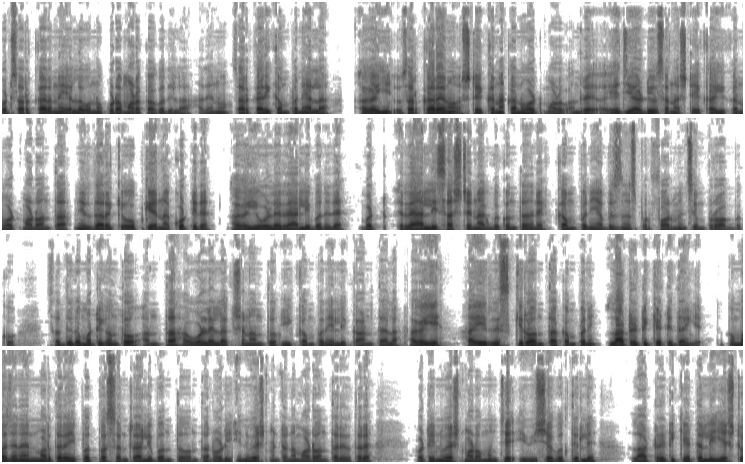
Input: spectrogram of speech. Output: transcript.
ಬಟ್ ಸರ್ಕಾರನೇ ಎಲ್ಲವನ್ನು ಕೂಡ ಮಾಡೋಕ್ಕಾಗೋದಿಲ್ಲ. ಅದೇನು ಸರ್ಕಾರಿ ಕಂಪನಿ ಅಲ್ಲ. ಹಾಗಾಗಿ ಸರ್ಕಾರ ಏನು ಸ್ಟೇಕ್ ಅನ್ನ ಕನ್ವರ್ಟ್ ಮಾಡೋ, ಅಂದ್ರೆ ಎ ಜಿ ಆರ್ ಡಿ ಅನ್ನ ಸ್ಟೇಕ್ ಆಗಿ ಕನ್ವರ್ಟ್ ಮಾಡುವಂತ ನಿರ್ಧಾರಕ್ಕೆ ಒಪ್ಪಿಗೆಯನ್ನ ಕೊಟ್ಟಿದೆ. ಹಾಗಾಗಿ ಒಳ್ಳೆ ರ್ಯಾಲಿ ಬಂದಿದೆ. ಬಟ್ ರ್ಯಾಲಿ ಸಸ್ಟೈನ್ ಆಗ್ಬೇಕು ಅಂತಂದ್ರೆ ಕಂಪನಿಯ ಬಿಸ್ನೆಸ್ ಪರ್ಫಾರ್ಮೆನ್ಸ್ ಇಂಪ್ರೂವ್ ಆಗ್ಬೇಕು. ಸದ್ಯದ ಮಟ್ಟಿಗಂತೂ ಅಂತಹ ಒಳ್ಳೆ ಲಕ್ಷಣ ಅಂತೂ ಈ ಕಂಪನಿಯಲ್ಲಿ ಕಾಣ್ತಾ ಇಲ್ಲ. ಹಾಗಾಗಿ ಹೈ ರಿಸ್ಕ್ ಇರುವಂತ ಕಂಪನಿ ಲಾಟ್ರಿ ಟಿಕೆಟ್ ಇದ್ದಂಗೆ. ತುಂಬಾ ಜನ ಏನ್ ಮಾಡ್ತಾರೆ, ಇಪ್ಪತ್ತು ಪರ್ಸೆಂಟ್ ರ್ಯಾಲಿ ಬಂತು ಅಂತ ನೋಡಿ ಇನ್ವೆಸ್ಟ್ಮೆಂಟ್ ಅನ್ನ ಮಾಡುವಂತ ಇರ್ತಾರೆ. ಬಟ್ ಇನ್ವೆಸ್ಟ್ ಮಾಡೋ ಮುಂಚೆ ಈ ವಿಷಯ ಗೊತ್ತಿರಲಿ. ಲಾಟ್ರಿ ಟಿಕೆಟ್ ಅಲ್ಲಿ ಎಷ್ಟು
